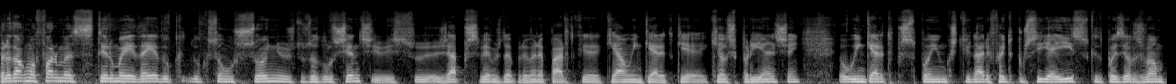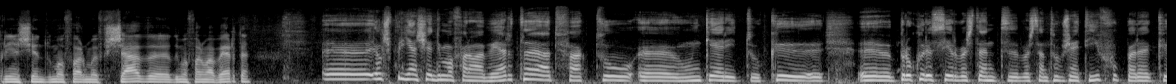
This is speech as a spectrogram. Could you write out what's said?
para de alguma forma se ter uma ideia do que, do que são os sonhos dos adolescentes, isso já percebemos da primeira parte que, que há um inquérito que, que eles preenchem. O inquérito pressupõe um questionário feito por si, é isso que depois eles vão preenchendo de uma forma fechada, de uma forma aberta? Uh, eles preenchem de uma forma aberta. Há de facto uh, um inquérito que uh, procura ser bastante, bastante objetivo para que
